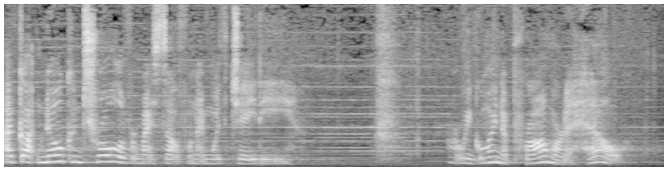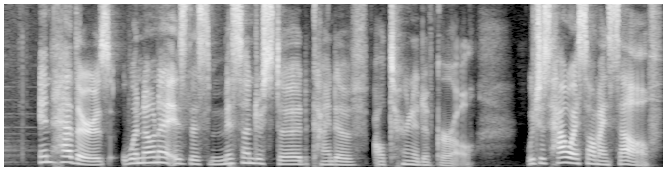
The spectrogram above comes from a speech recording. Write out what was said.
I've got no control over myself when I'm with JD. Are we going to prom or to hell? In Heathers, Winona is this misunderstood kind of alternative girl, which is how I saw myself.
